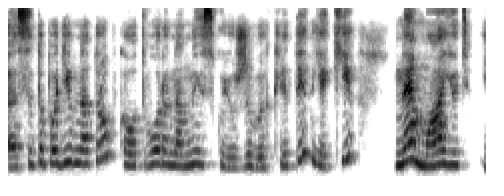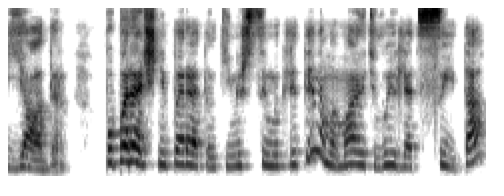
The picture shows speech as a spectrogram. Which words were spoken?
Е, Ситоподібна трубка утворена низкою живих клітин, які не мають ядер. Поперечні перетинки між цими клітинами мають вигляд сита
